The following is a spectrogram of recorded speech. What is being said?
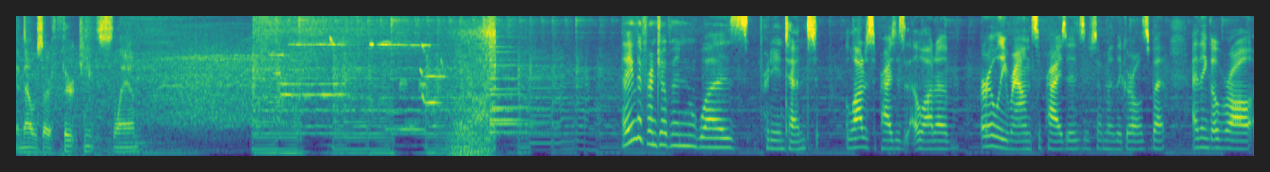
and that was our 13th slam. I think the French Open was pretty intense. A lot of surprises, a lot of early round surprises of some of the girls, but I think overall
